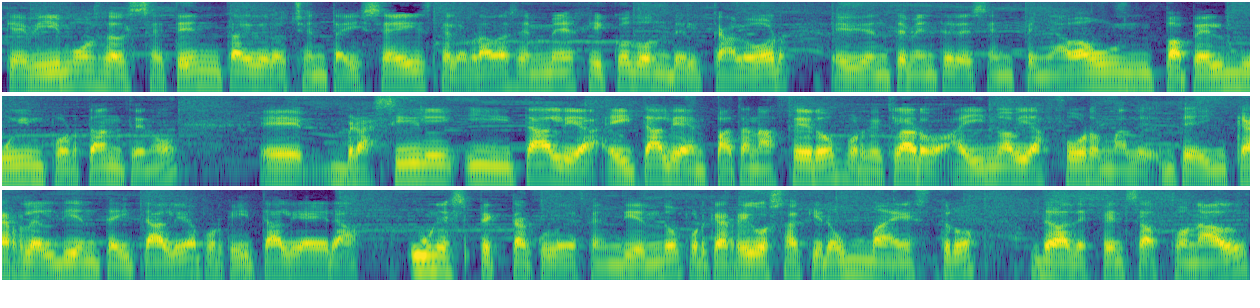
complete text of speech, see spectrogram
que vimos del 70 y del 86 celebradas en México, donde el calor evidentemente desempeñaba un papel muy importante, ¿no? Eh, Brasil e Italia, e Italia empatan a cero, porque claro, ahí no había forma de, hincarle el diente a Italia, porque Italia era un espectáculo defendiendo, porque Arrigo Sacchi era un maestro de la defensa zonal,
